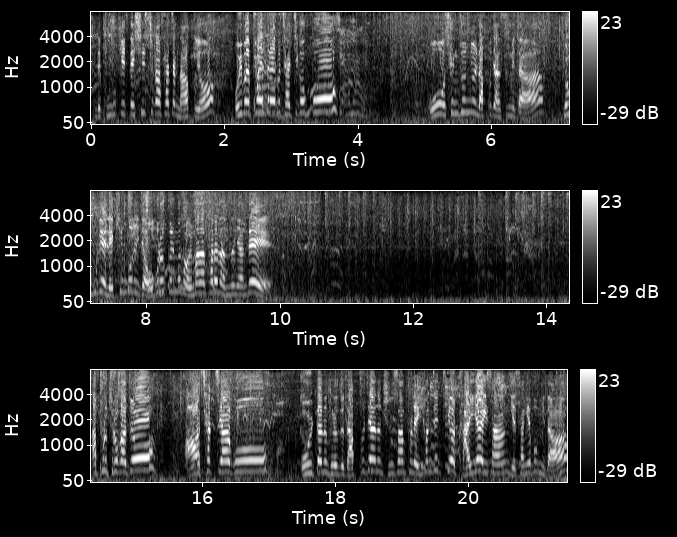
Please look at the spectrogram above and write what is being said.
근데 궁극기 때 실수가 살짝 나왔고요. 오 이번에 파일드라이브 잘 찍었고 오 생존율 나쁘지 않습니다. 결국에 레킹볼은 이제 어그로 끌면서 얼마나 살아남느냐인데 앞으로 들어가죠? 아 착지하고 오 일단은 그래도 나쁘지 않은 준수한 플레이. 현재 티어 다이아 이상 예상해봅니다.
